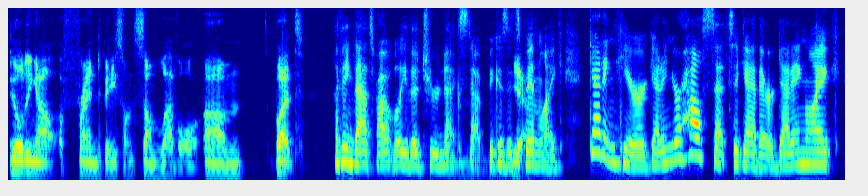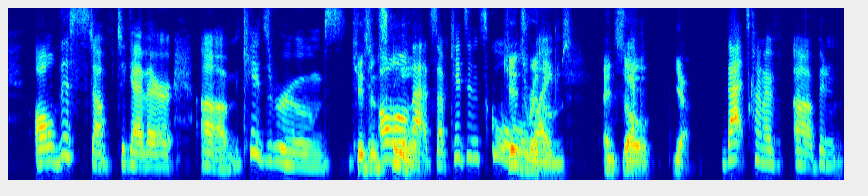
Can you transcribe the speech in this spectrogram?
building out a friend base on some level. Um, but I think that's probably the true next step because it's Yeah. been like getting here, getting your house set together, getting like all this stuff together, um, kids' rooms, Kids in all school, all that stuff, kids in school, kids like, rhythms, and so yeah. that's kind of uh, been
